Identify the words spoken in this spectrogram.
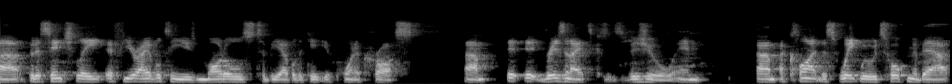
Uh, but essentially, if you're able to use models to be able to get your point across, um, it, it, resonates because it's visual. And um, a client this week, we were talking about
